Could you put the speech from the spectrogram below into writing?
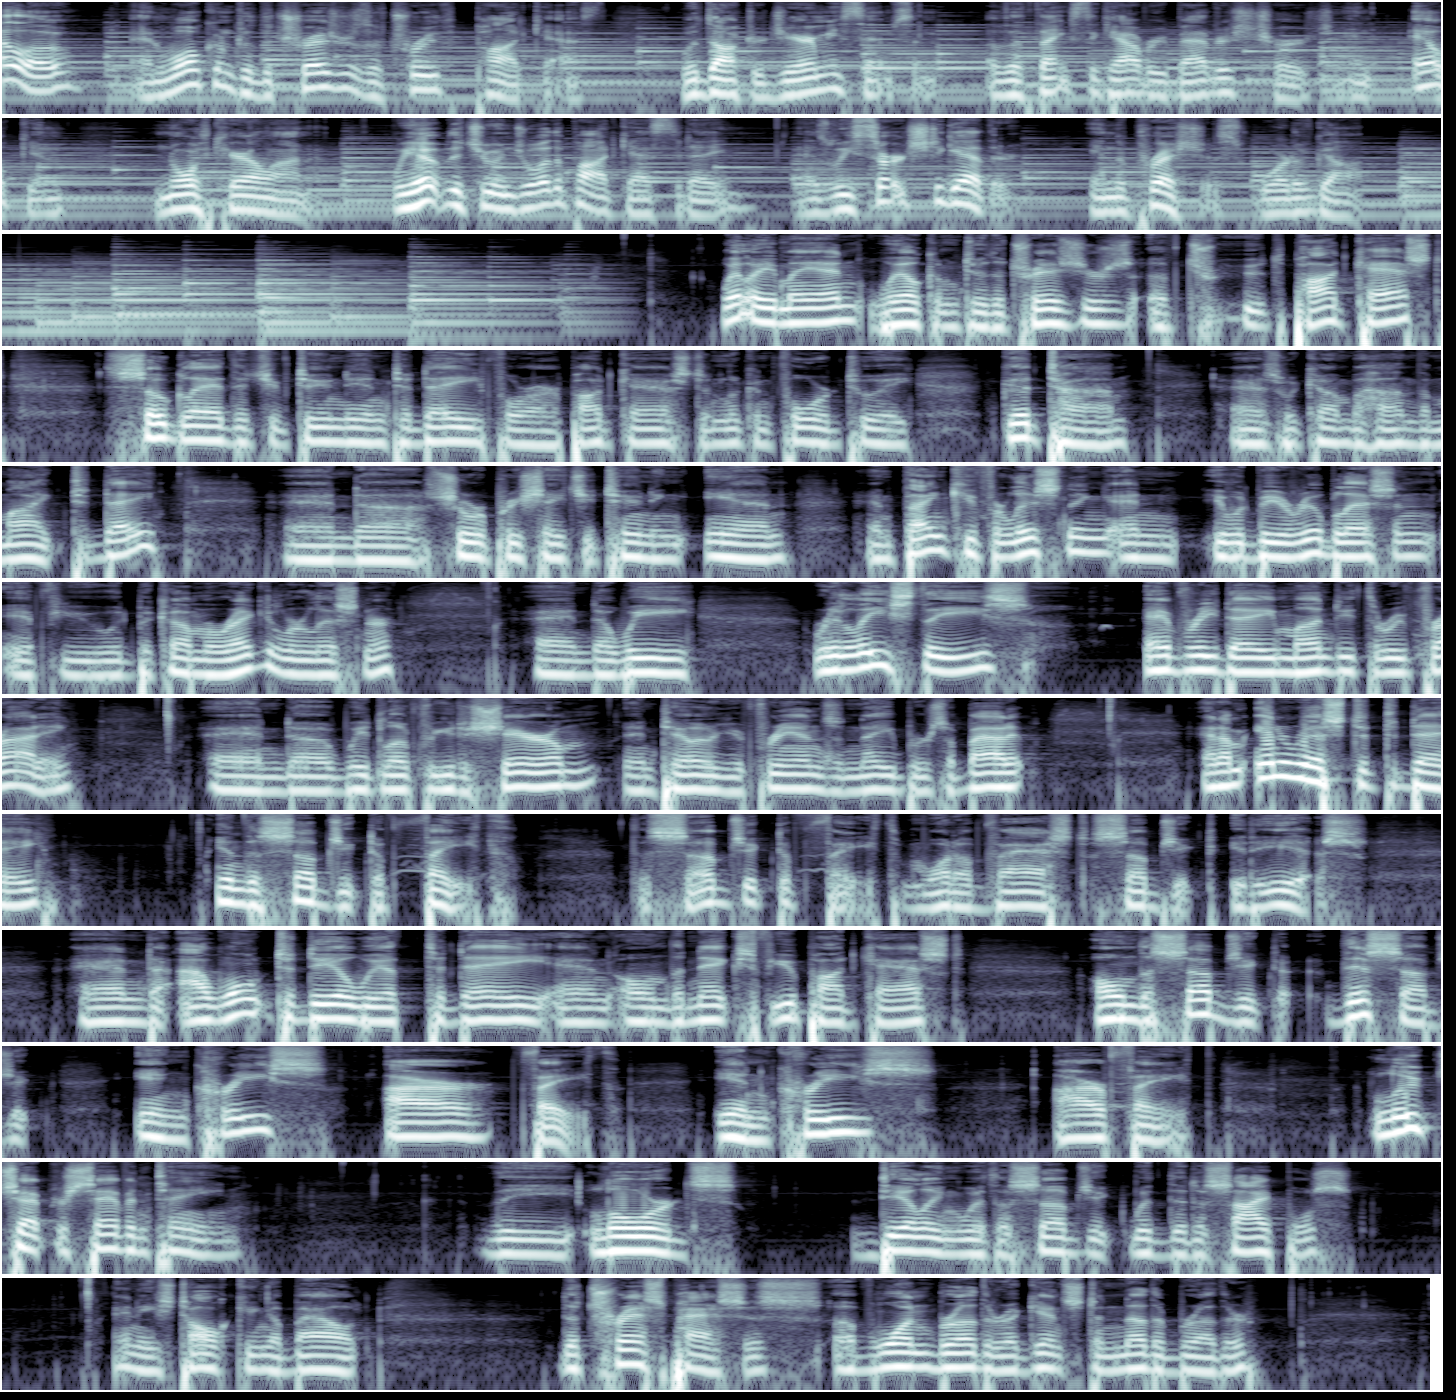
Hello, and welcome to the Treasures of Truth podcast with Dr. Jeremy Simpson of the Thanks to Calvary Baptist Church in Elkin, North Carolina. We hope that you enjoy the podcast today as we search together in the precious Word of God. Well, amen. Welcome to the Treasures of Truth podcast. So glad that you've tuned in today for our podcast and looking forward to a good time as we come behind the mic today and uh, sure appreciate you tuning in. And thank you for listening. And it would be a real blessing if you would become a regular listener. And uh, we release these every day, Monday through Friday. And uh, we'd love for you to share them and tell your friends and neighbors about it. And I'm interested today in the subject of faith. The subject of faith. What a vast subject it is. And I want to deal with today and on the next few podcasts on the subject, this subject, increase our faith. Increase our faith. Luke chapter 17, the Lord's dealing with a subject with the disciples, and he's talking about the trespasses of one brother against another brother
